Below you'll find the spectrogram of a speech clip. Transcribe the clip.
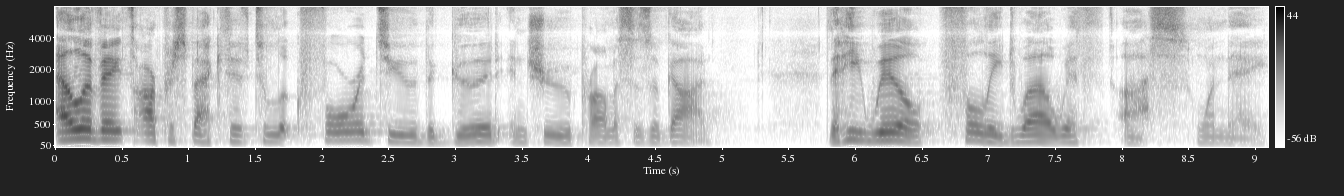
elevates our perspective to look forward to the good and true promises of God that He will fully dwell with us one day,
